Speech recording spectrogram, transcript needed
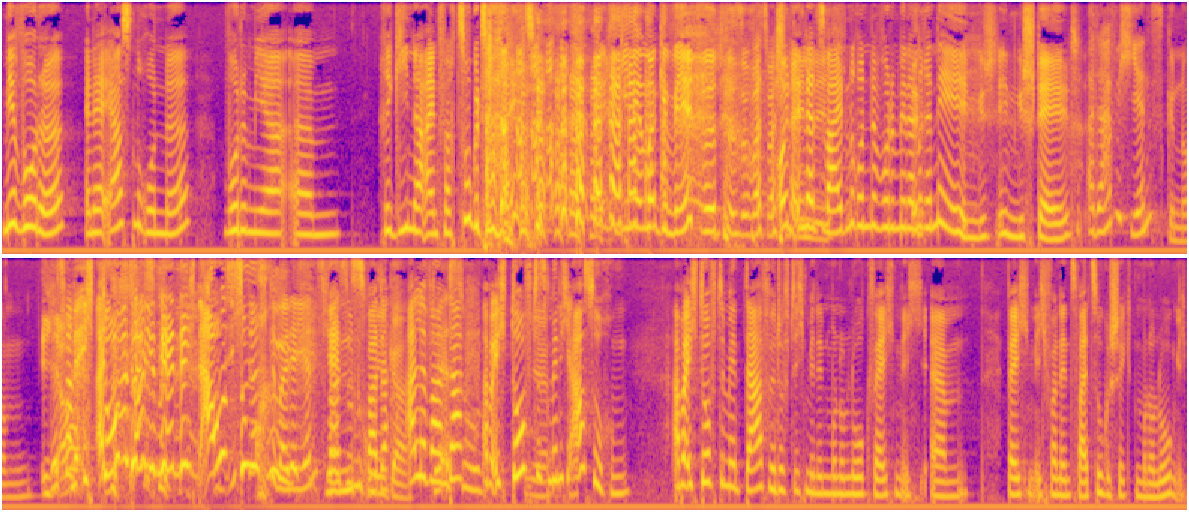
mir wurde in der ersten Runde wurde mir ähm, Regine einfach zugeteilt. weil Regine immer gewählt wird für sowas Und wahrscheinlich. in der zweiten Runde wurde mir dann René hinge- hingestellt. Ah, da habe ich Jens genommen. Ich das auch. war, Ich durfte es mir nicht aussuchen. weil der Jens, war so ein war da. Alle waren da, so- aber ich durfte Ja. es mir nicht aussuchen. Aber ich durfte mir, dafür durfte ich mir den Monolog, welchen ich, ähm, welchen ich von den zwei zugeschickten Monologen ich,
